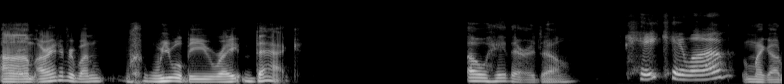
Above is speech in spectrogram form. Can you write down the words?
Um, all right, everyone. We will be right back. Oh, hey there, Adele. Hey, Caleb. Oh my god,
